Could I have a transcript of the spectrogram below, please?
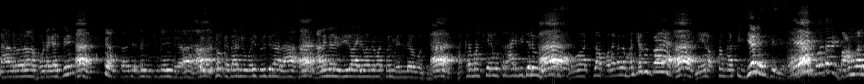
నాలుగు రోజుల పూట కలిపి అంతా చెల్లె చిక్కిపోయిందిరా. ఒకసారి నువ్వు పోయి చూసిరారా? అనగానే వీడు ఐదు వందలు పట్టుకొని వెళ్ళలేకపోతుంది అక్కడ మంచిగానే ఉంటారు ఆడిబిడ్డలు నువ్వు అట్లా పొలగల్లో మంచిగా చూసుకోవాలి? నేను అర్థం తప్పి ఏడు పోతాడు. బామ్మారు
